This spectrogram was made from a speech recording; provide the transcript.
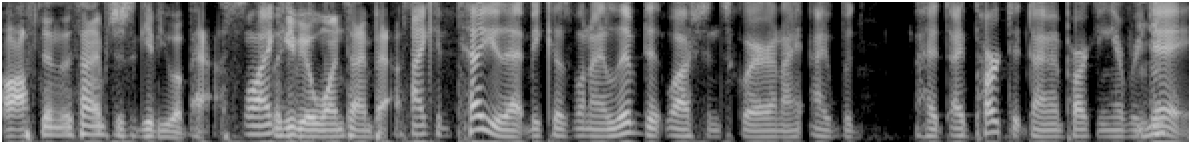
often the times just give you a pass. Well, I They'll can- give you a one time pass. I can tell you that because when I lived at Washington Square and I, I would I, I parked at Diamond Parking every Mhm. day,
